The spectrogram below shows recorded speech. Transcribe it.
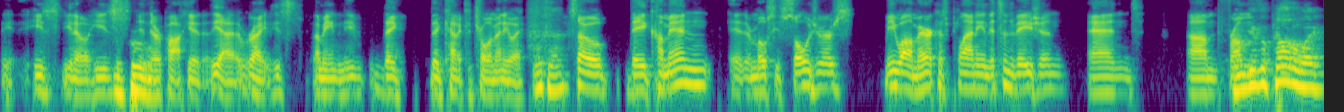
He's you know he's in their pocket. Yeah, right. He's I mean he, they they kind of control him anyway. Okay. So they come in. They're mostly soldiers. Meanwhile, America's planning its invasion, and um, from Don't give the plot away.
